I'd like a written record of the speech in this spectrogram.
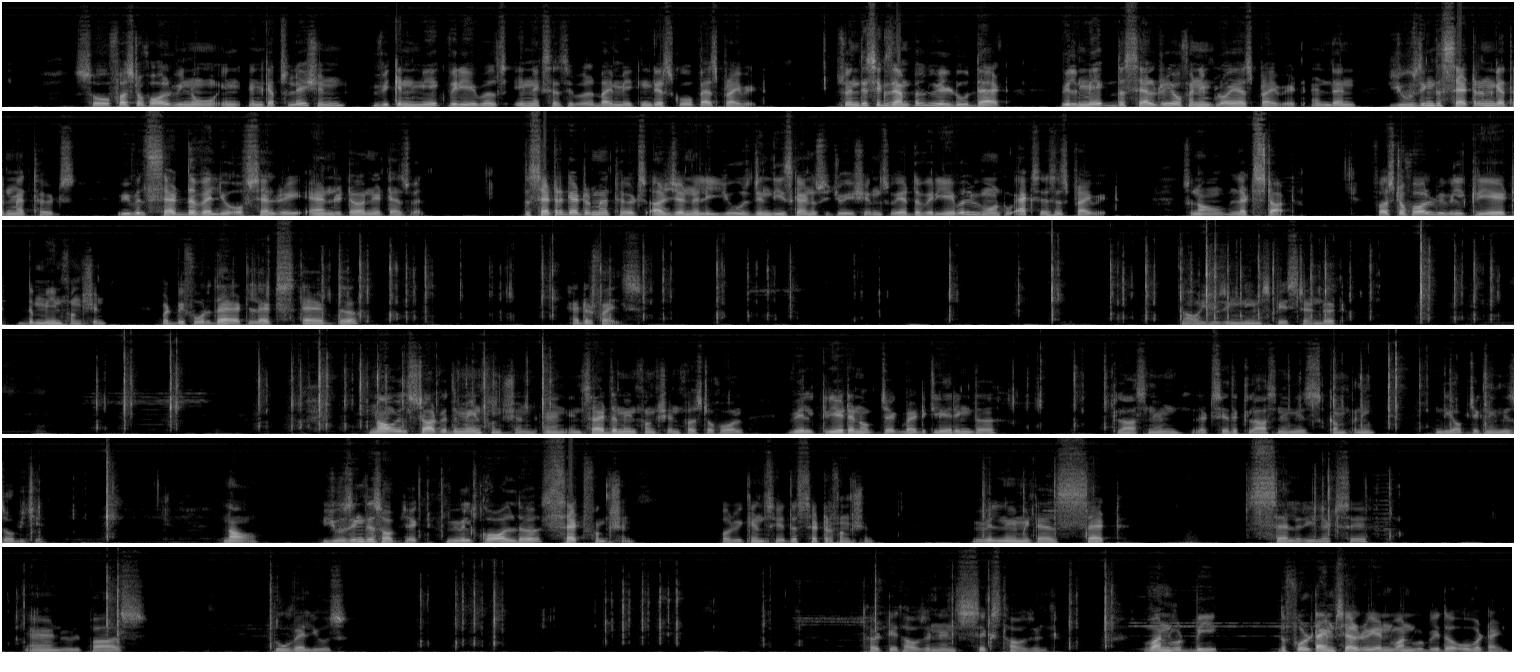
so first of all we know in encapsulation we can make variables inaccessible by making their scope as private so in this example we will do that we'll make the salary of an employee as private and then using the setter and getter methods we will set the value of salary and return it as well the setter getter methods are generally used in these kind of situations where the variable we want to access is private. So now let's start. First of all we will create the main function. But before that let's add the header files. Now using namespace standard. Now we'll start with the main function. And inside the main function first of all we'll create an object by declaring the class name. Let's say the class name is company and the object name is obj now using this object we will call the set function or we can say the setter function. We will name it as set salary let's say and we will pass two values. Thirty thousand and six thousand one would be the full-time salary and one would be the overtime.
